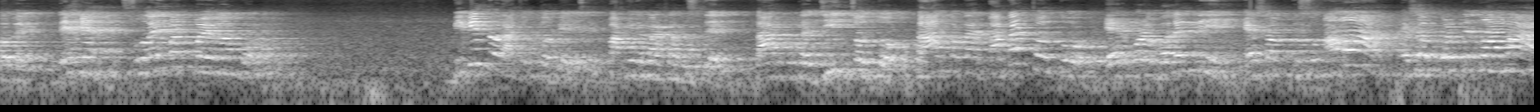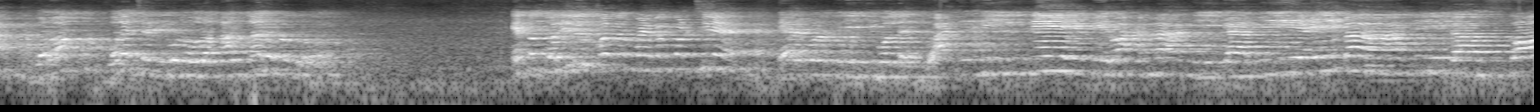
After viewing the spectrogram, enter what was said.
হবে। দেখেন, সুলাইমান পয়গম্বর বিভিন্ন রাজত্ব পেয়েছে। পাখির ভাষা বুঝতেন তার কথায় জিন চলতো, তার কথায় বাতাস চলতো, এরপরে বলেননি, এসব কিছু আমার, এসব করতে তো আমার। বরং বলেছেন, এগুলো হলো আল্লাহর অনুগ্রহ। এত দলিল খতম পয়গম্বর ছিলেন। এরপরে তিনি কি বললেন? ওয়াজহিলনি বিরহমাতিকা ফি graça.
